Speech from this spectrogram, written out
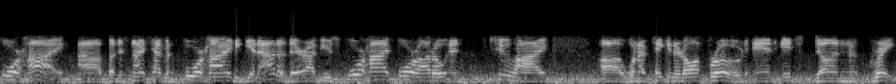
four high, uh, but it's nice having four high to get out of there. I've used four high, four auto, and two high uh, when I've taken it off road, and it's done great.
